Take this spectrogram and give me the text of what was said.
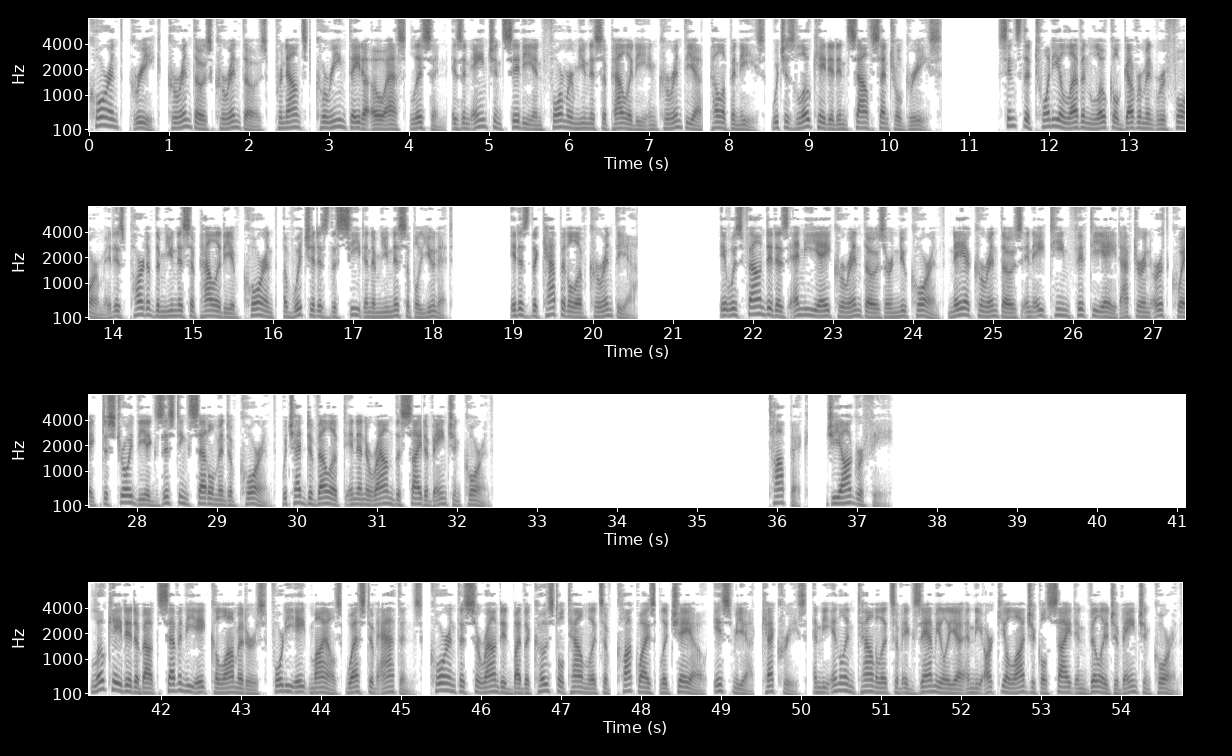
Corinth, Greek, Corinthos Corinthos, pronounced Corine theta os listen, is an ancient city and former municipality in Corinthia, Peloponnese, which is located in south-central Greece. Since the 2011 local government reform it is part of the municipality of Corinth, of which it is the seat and a municipal unit. It is the capital of Corinthia. It was founded as Nea Corinthos or New Corinth Nea Corinthos in 1858 after an earthquake destroyed the existing settlement of Corinth, which had developed in and around the site of ancient Corinth. Geography Located about 78 kilometers (48 miles) west of Athens, Corinth is surrounded by the coastal townlets of clockwise Liceo, Isthmia, Kechries, and the inland townlets of Examilia and the archaeological site and village of ancient Corinth.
